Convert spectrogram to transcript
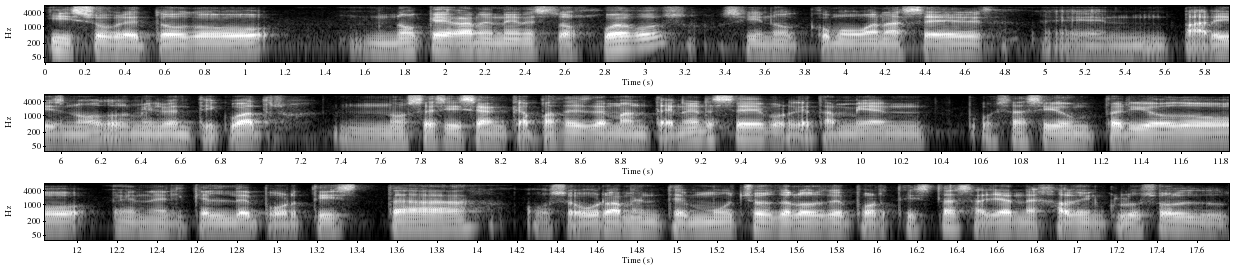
y sobre todo no que ganen en estos juegos, sino cómo van a ser en París, ¿no? 2024. No sé si sean capaces de mantenerse, porque también pues, ha sido un periodo en el que el deportista, o seguramente muchos de los deportistas, hayan dejado incluso el,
